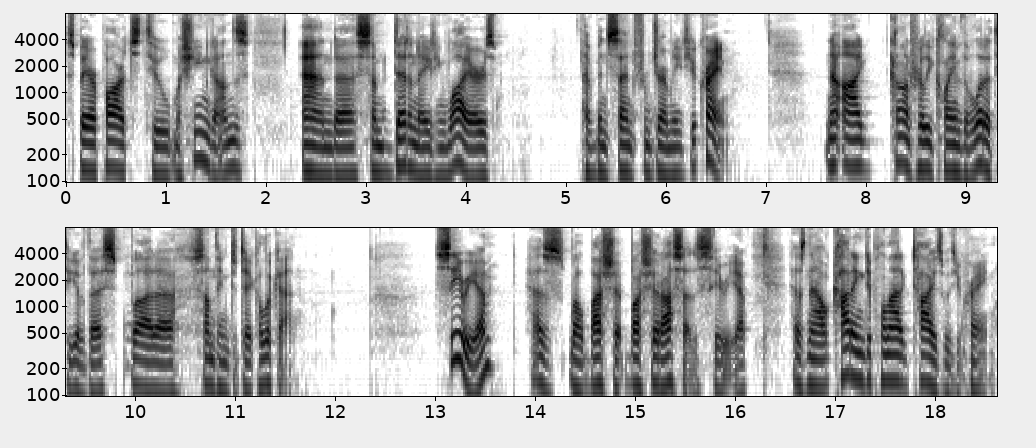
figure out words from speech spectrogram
spare parts to machine guns, and uh, some detonating wires have been sent from Germany to Ukraine. Now, I can't really claim the validity of this, but uh, something to take a look at. Syria has, well, Bashar, Bashar Assad's Syria has now cutting diplomatic ties with Ukraine.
